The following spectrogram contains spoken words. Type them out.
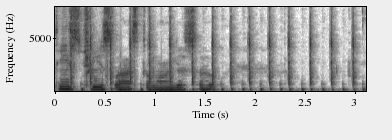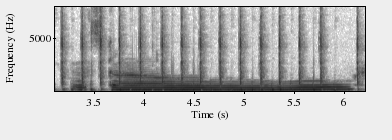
These trees last the longest, so let's go.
